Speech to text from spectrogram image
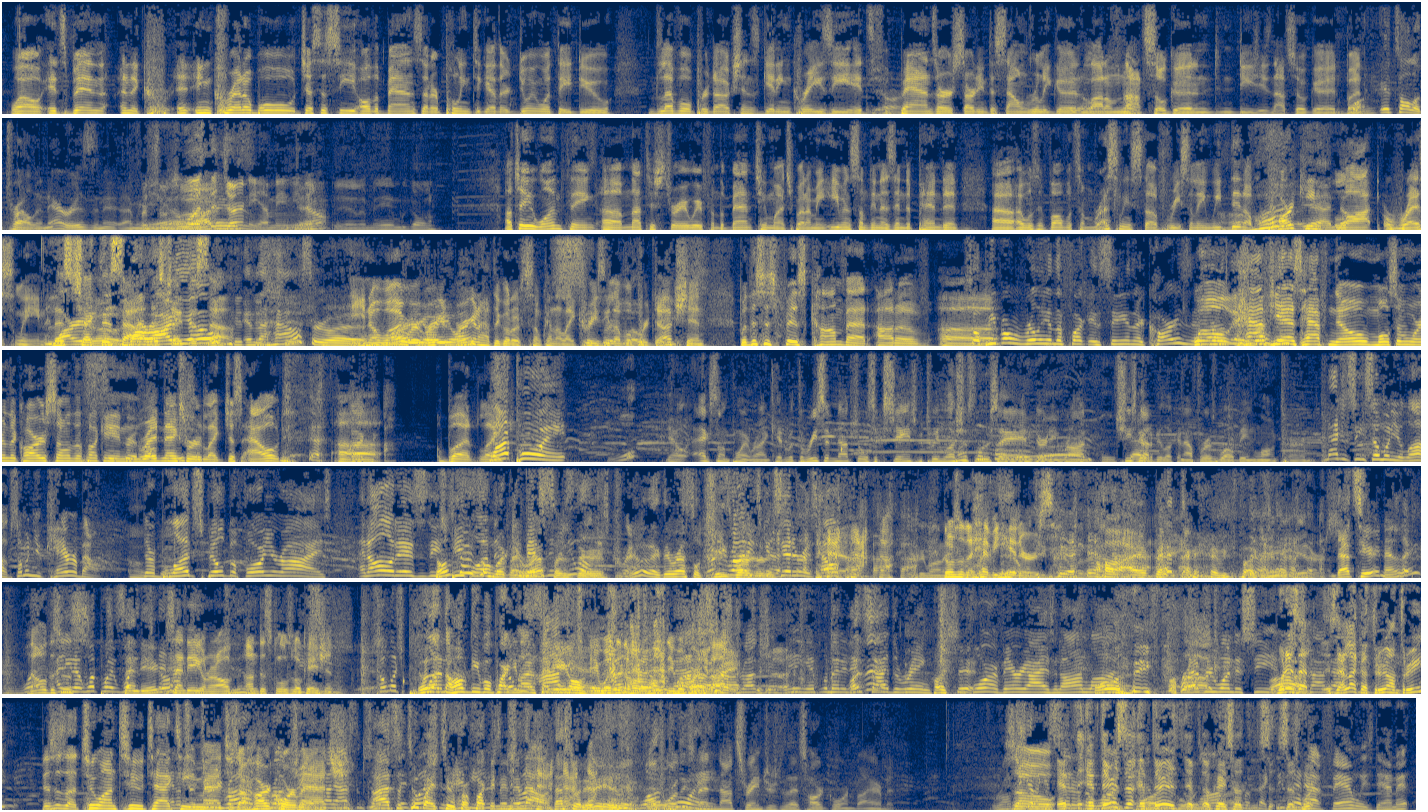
Well, it's been an inc- incredible just to see all the bands that are pulling together, doing what they do. Level productions getting crazy. It's Sure. bands are starting to sound really good. Yeah, a lot of them sure. not so good, and DJs not so good. But Well, it's all a trial and error, isn't it? I mean, For you sure. know, What's the journey? I mean, you know. Yeah, I mean, we're going. I'll tell you one thing, um, not to stray away from the band too much, but I mean, even something as independent. Uh, I was involved with some wrestling stuff recently. We did a What? parking Yeah, I know. lot wrestling. Let's check this out. Let's check this out. in the house or what? You know what? We're, we're, we're gonna have to go to some kind of like crazy Secret level location. production. But this is Fist Combat out of. Uh, So people were really in the fucking sitting in their cars. in Well, front half yes, half no. Most of them were in the cars. Some of the fucking Secret rednecks were location? like just out. Uh, but like, what point? You know, excellent point, Ryan Kid. With the recent nuptials exchange between Luscious Luce and Dirty Ron, she's got to be looking out for his well-being long term. Imagine seeing someone you love, someone you care about. Oh, Their God. blood spilled before your eyes, and all it is is these Those people guys don't they're look like wrestlers, to do all this crap. They look like they wrestle cheeseburgers. considered as healthy. those are the heavy hitters. oh, I bet they're heavy fucking hitters. That's here in LA. No, this I mean, is at what point? San what do these Diego? San Diego, in an do? all undisclosed location. So much. It was at the Home Depot parking so lot in San Diego. It wasn't the Home Depot so much parking lot. Destruction being implemented Was inside it? the ring Oh, before our very eyes and online Holy for fuck. everyone to see. What is oh, that? Is that like a three on three? This is a two-on-two tag And it's team match. It's a hardcore approach. match. Gotta ask themselves Nah, it's a two by two for fucking in and out. That's what it is. At what Both of these point- men not strangers to this hardcore environment. So If, if there's a, if there's if, okay, so These men have families, damn it.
